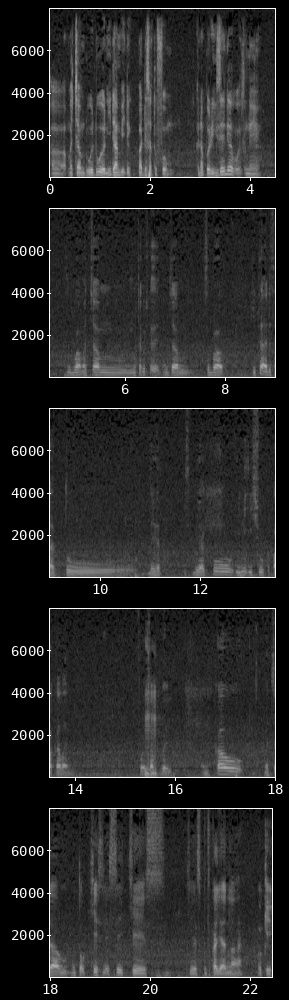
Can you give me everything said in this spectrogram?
uh, macam dua-dua ni dia ambil daripada satu firm? Kenapa? Reason dia apa sebenarnya? Sebab macam Macam aku cakap Macam Sebab Kita ada satu Dari satu Bagi aku Ini isu kepakaran For Mhm. example Engkau Macam Untuk case Let's say case Case percukaian lah Okay.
